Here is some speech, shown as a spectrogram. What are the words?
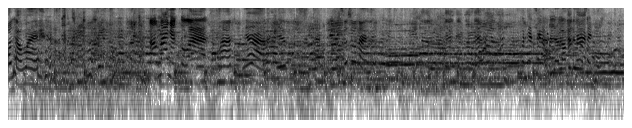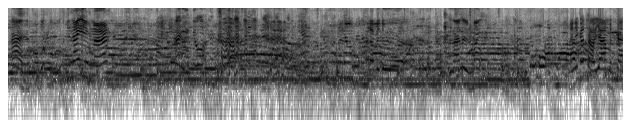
ข้าแถวใหม่ เอามาอย่างตัวมาเนี่ยเย็บสู้ๆหน่อยเดี๋ยวเราไปดูใช่กินได้อิ่มนะได้อิ่มอยู่เราไปดูร้านอื่นบ้างอันนี้ก็แถวยาวเหมือนกัน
